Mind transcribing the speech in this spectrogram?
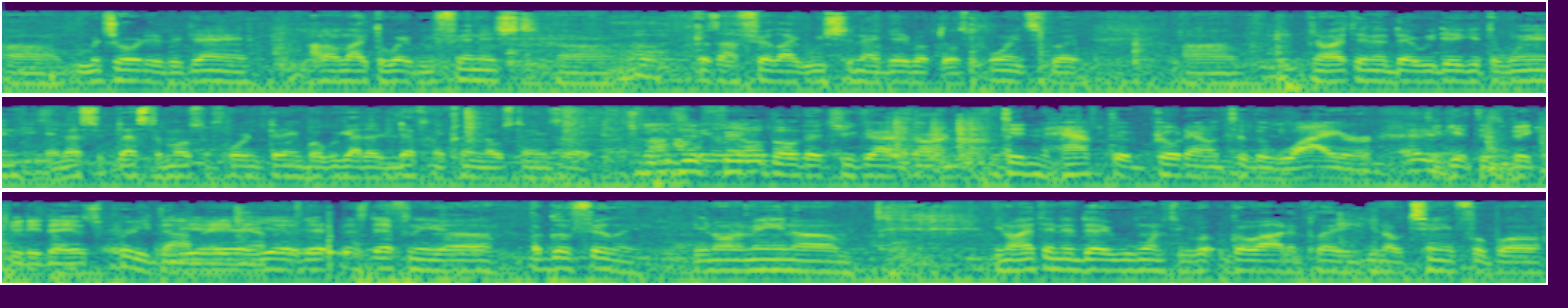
um, majority of the game. I don't like the way we finished because um, I feel like we shouldn't have gave up those points, but um, you know at the end of the day we did get the win, and that's that's the most important thing. But we got to definitely clean those things up. How does it feel though that you guys aren't didn't have to go down to the wire to get this victory today? It was pretty dominating. Yeah, yeah, that's definitely a, a good feeling. You know what I mean? Um, you know, at the end of the day, we wanted to go out and play, you know, team football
